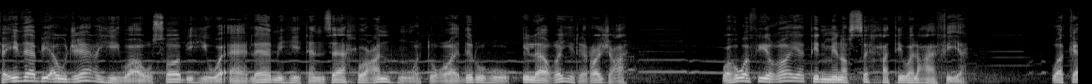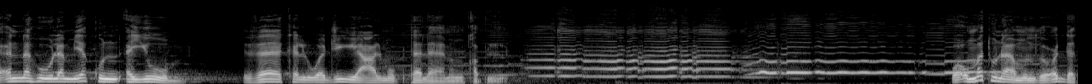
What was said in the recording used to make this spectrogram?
فإذا بأوجاعه وأوصابه وآلامه تنزاح عنه وتغادره إلى غير رجعة وهو في غاية من الصحة والعافية. وكأنه لم يكن أيوب ذاك الوجيع المبتلى من قبل. وأمتنا منذ عدة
